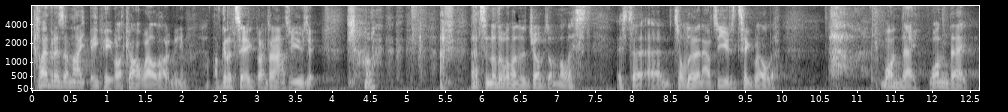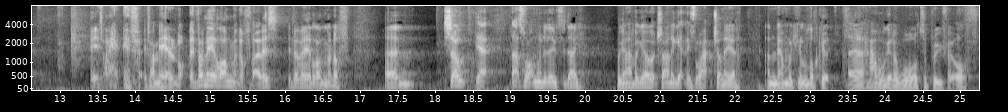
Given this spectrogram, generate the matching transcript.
clever as I might be, people, I can't weld aluminium. I've got a TIG, but I don't know how to use it. So that's another one of the jobs on my list is to um, to learn how to use a TIG welder. One day, one day, if I if, if I'm here if I'm here long enough, that is, if I'm here long enough. Um, so yeah, that's what I'm going to do today. We're going to have a go at trying to get this latch on here, and then we can look at uh, how we're going to waterproof it off.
